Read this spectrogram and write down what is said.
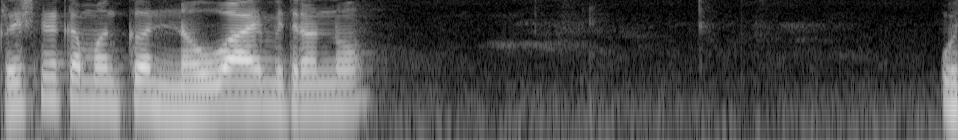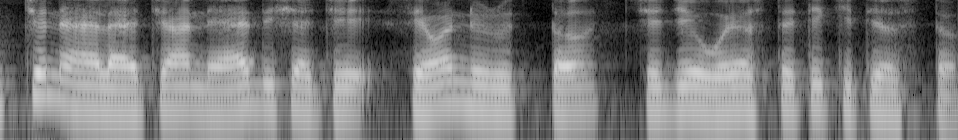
प्रश्न क्रमांक नववा आहे मित्रांनो उच्च न्यायालयाच्या न्यायाधीशाचे सेवानिवृत्तचे जे वय असते ते किती असतं?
